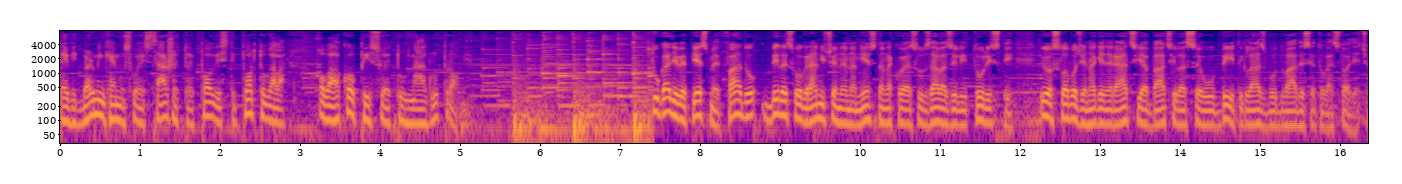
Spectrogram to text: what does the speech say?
David Birmingham u svojoj sažetoj povijesti Portugala ovako opisuje tu naglu promjenu. Tugaljive pjesme Fadu bile su ograničene na mjesta na koja su zalazili turisti i oslobođena generacija bacila se u bit glazbu 20. stoljeća.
